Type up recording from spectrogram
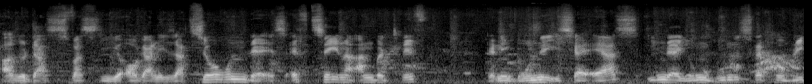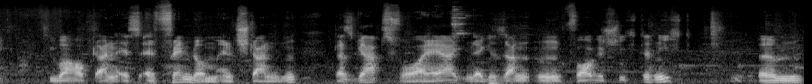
also das, was die Organisation der SF-Szene anbetrifft. Denn im Grunde ist ja erst in der jungen Bundesrepublik überhaupt ein SF-Fandom entstanden. Das gab es vorher in der gesamten Vorgeschichte nicht. Ähm,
